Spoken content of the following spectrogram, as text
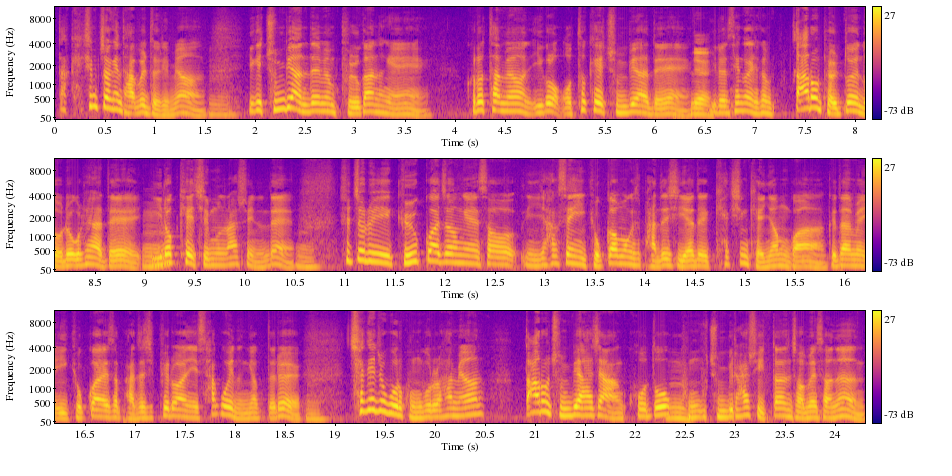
딱 핵심적인 답을 드리면 음. 이게 준비 안 되면 불가능해. 그렇다면 이걸 어떻게 준비해야 돼? 네. 이런 생각이 그럼 따로 별도의 노력을 해야 돼. 음. 이렇게 질문을 할 수 있는데 음. 실제로 이 교육 과정에서 이 학생이 교과목에서 반드시 이해야 될 핵심 개념과 그다음에 이 교과에서 반드시 필요한 이 사고의 능력들을 음. 체계적으로 공부를 하면 따로 준비하지 않고도 음. 공부 준비를 할 수 있다는 점에서는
